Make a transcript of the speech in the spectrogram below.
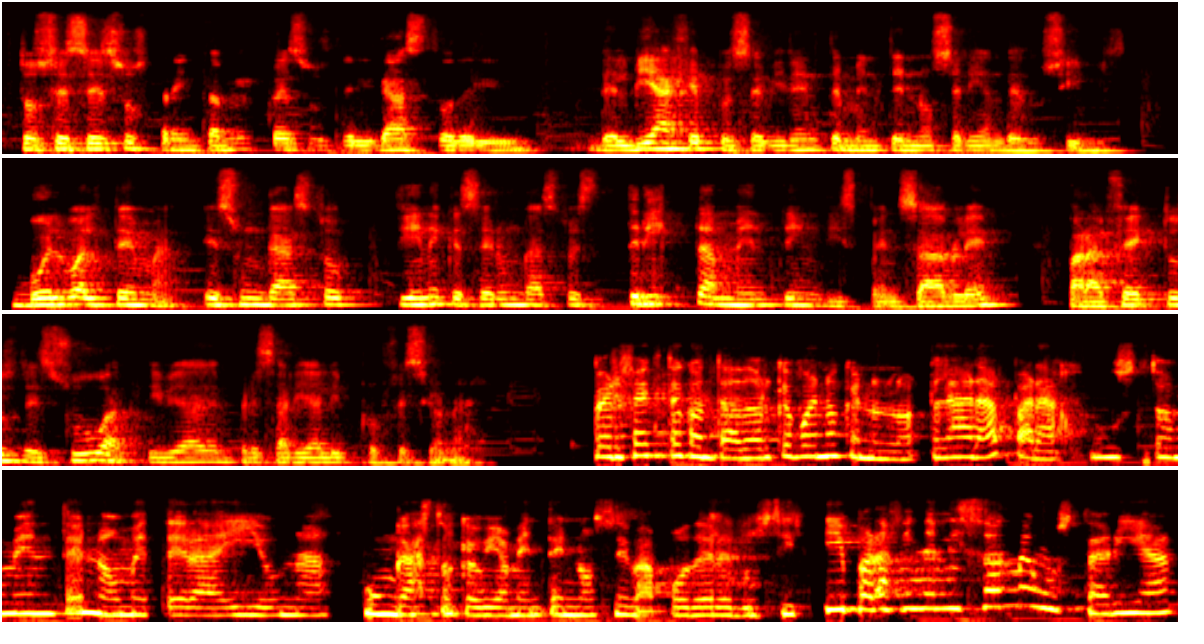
Entonces esos 30 mil pesos del gasto del, del viaje, pues evidentemente no serían deducibles. Vuelvo al tema, es un gasto, tiene que ser un gasto estrictamente indispensable para efectos de su actividad empresarial y profesional. Perfecto, contador, qué bueno que nos lo aclara para justamente no meter ahí una, un gasto que obviamente no se va a poder reducir. Y para finalizar, me gustaría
